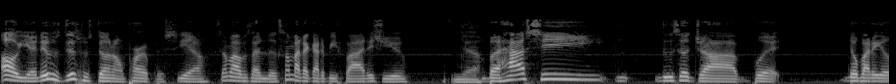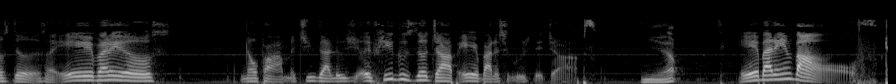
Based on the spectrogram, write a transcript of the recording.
Oh yeah, this was this was done on purpose. Yeah, somebody was like, "Look, somebody got to be fired. It's you." Yeah. But how she lose her job, but nobody else does? Like everybody else, no problem. But you got to lose. Your, if she loses her job, everybody should lose their jobs. Yep. Everybody involved.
